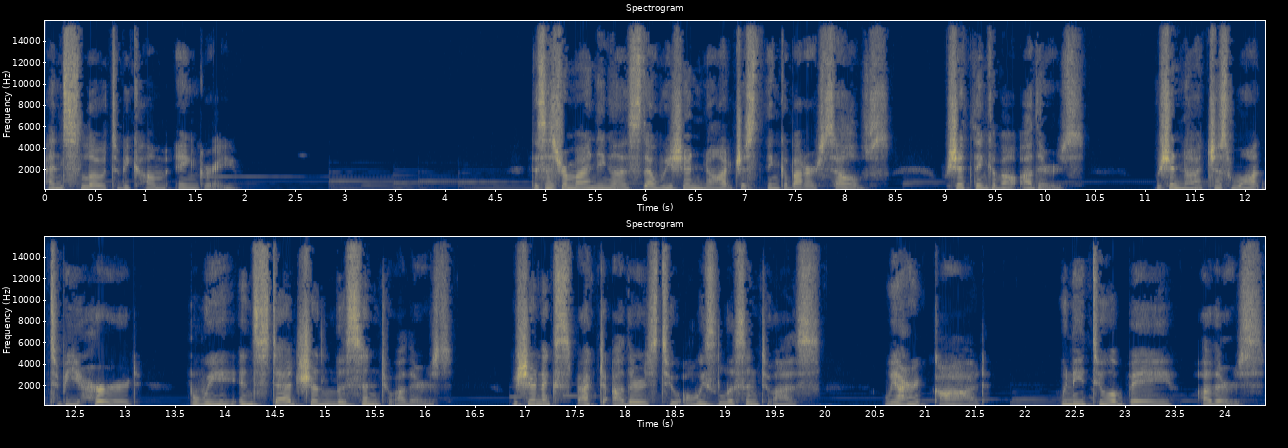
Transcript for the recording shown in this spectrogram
and slow to become angry. This is reminding us that we should not just think about ourselves. We should think about others. We should not just want to be heard, but we instead should listen to others. We shouldn't expect others to always listen to us. We aren't God. We need to obey others.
